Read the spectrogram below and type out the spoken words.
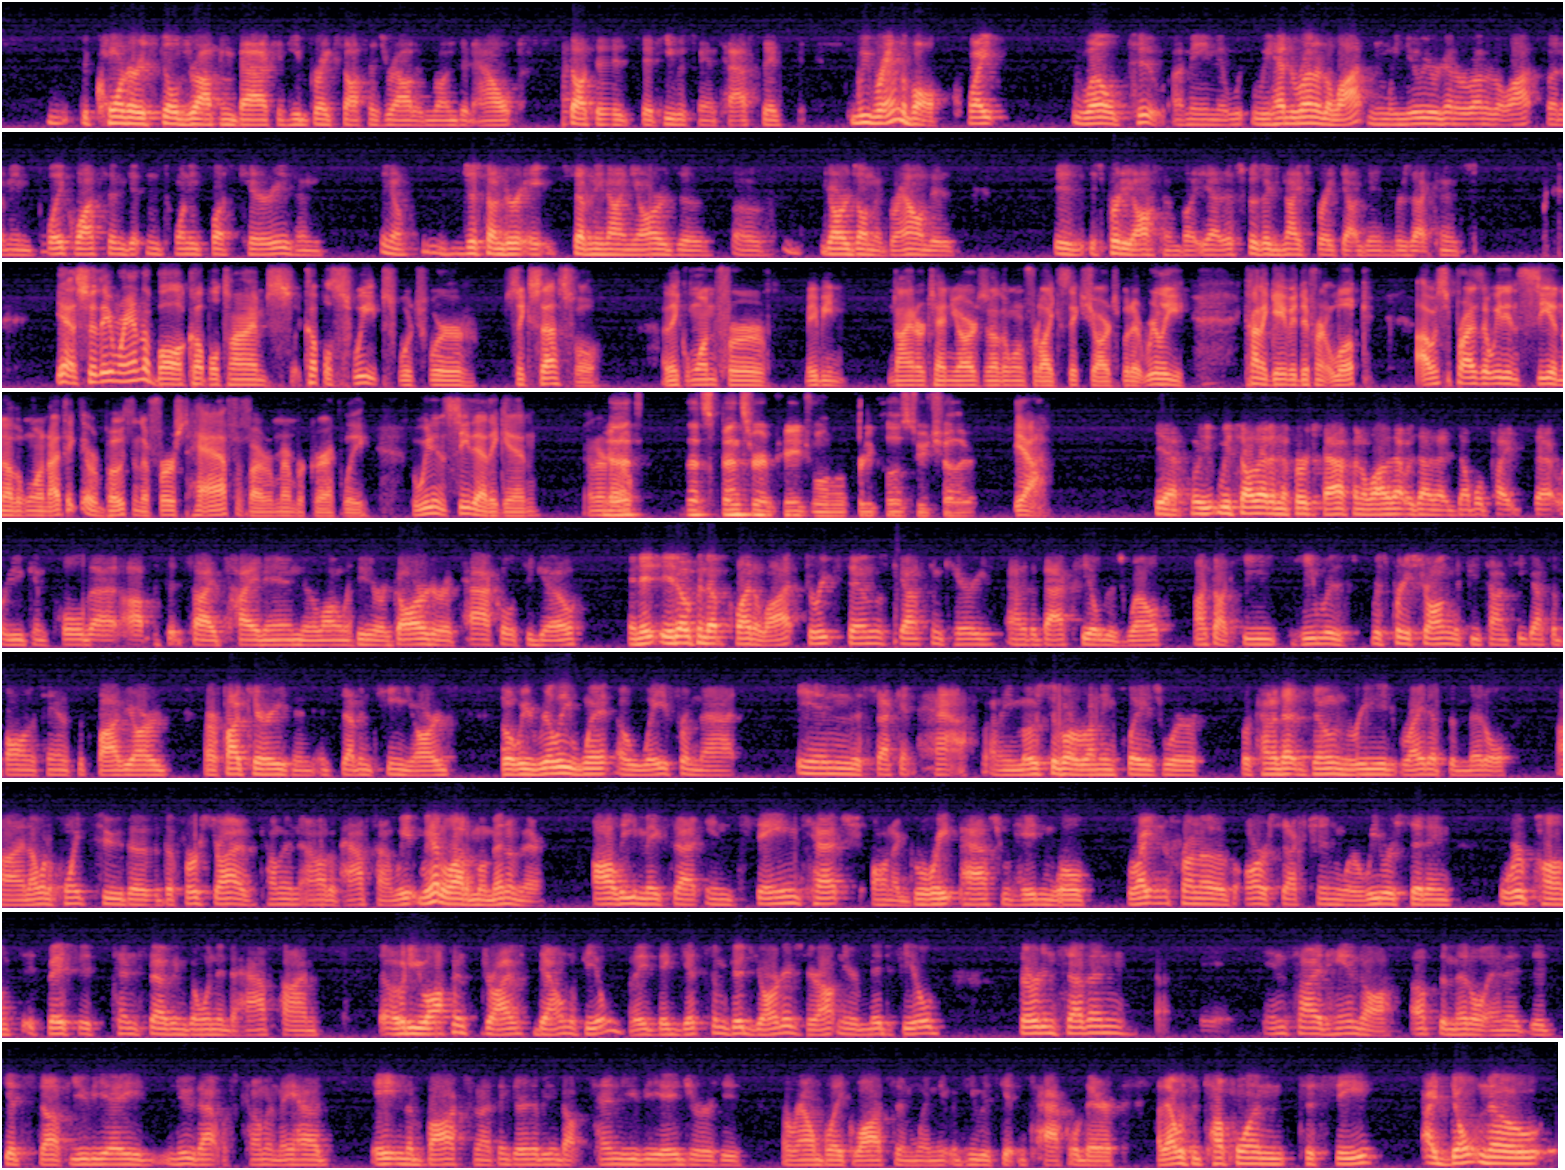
The corner is still dropping back, and he breaks off his route and runs it out. Thought that, that he was fantastic. We ran the ball quite well, too. I mean, we had to run it a lot, and we knew we were going to run it a lot. But I mean, Blake Watson getting 20 plus carries and, you know, just under eight, 79 yards of, of yards on the ground is, is, is pretty awesome. But yeah, this was a nice breakout game for Zach Kuntz. Yeah, so they ran the ball a couple times, a couple sweeps, which were successful. I think one for maybe nine or 10 yards, another one for like six yards, but it really kind of gave a different look. I was surprised that we didn't see another one. I think they were both in the first half, if I remember correctly, but we didn't see that again. I don't Yeah, know. that's, that Spencer and Page one were pretty close to each other. Yeah, Yeah, we, we saw that in the first half, and a lot of that was out of that double tight set where you can pull that opposite side tight end along with either a guard or a tackle to go. And it, it opened up quite a lot. Tariq Sims got some carries out of the backfield as well. I thought he he was was pretty strong the few times he got the ball in his hands with five yards or five carries and, and 17 yards. But we really went away from that in the second half. I mean, most of our running plays were were kind of that zone read right up the middle. Uh, and I want to point to the the first drive coming out of halftime. We we had a lot of momentum there. Ali makes that insane catch on a great pass from Hayden Wolf right in front of our section where we were sitting. We're pumped. It's basically 10-7 going into halftime. The ODU offense drives down the field. They they get some good yardage. They're out near midfield. Third and seven. inside handoff up the middle, and it, it gets stuff. UVA knew that was coming. They had eight in the box, and I think there ended up being about 10 UVA jerseys around Blake Watson when he, when he was getting tackled there. That was a tough one to see. I don't know.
